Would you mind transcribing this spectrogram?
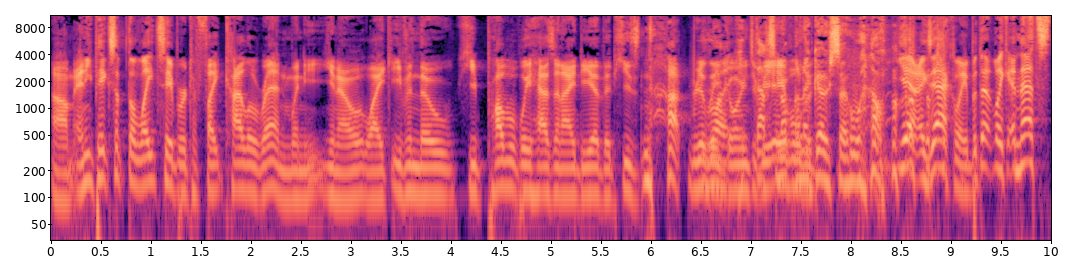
Um, and he picks up the lightsaber to fight Kylo Ren when he, you know, like even though he probably has an idea that he's not really right, going to that's be not able to to go so well. yeah, exactly. But that, like, and that's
